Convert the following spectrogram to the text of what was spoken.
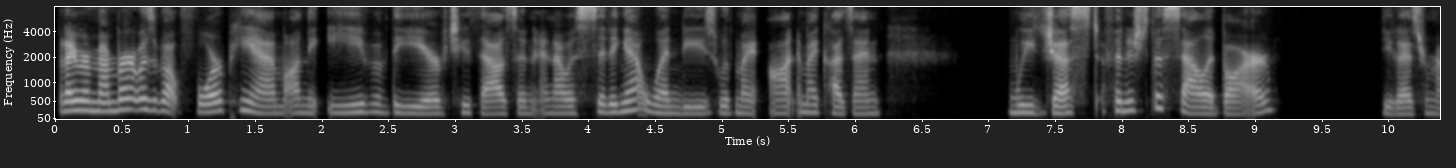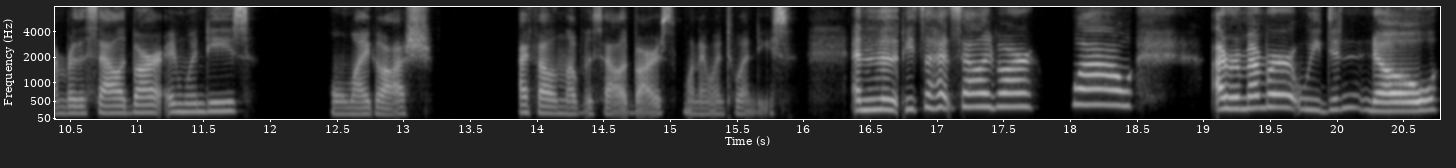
But I remember it was about 4 p.m. on the eve of the year of 2000. And I was sitting at Wendy's with my aunt and my cousin. We just finished the salad bar. You guys remember the salad bar in Wendy's? Oh my gosh. I fell in love with salad bars when I went to Wendy's. And then the Pizza Hut salad bar. Wow. I remember we didn't know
